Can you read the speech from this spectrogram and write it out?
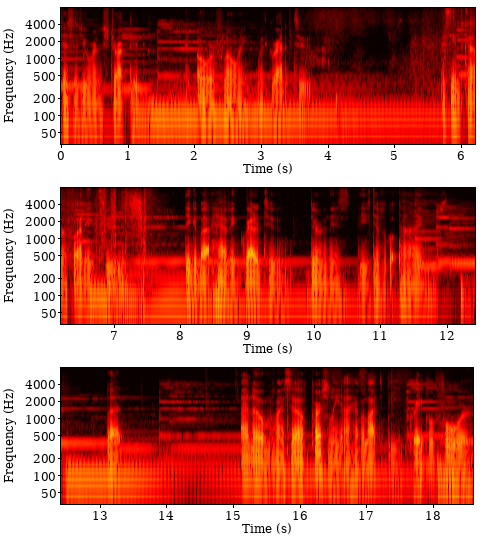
just as you were instructed, and overflowing with gratitude. It seems kind of funny to think about having gratitude during these, these difficult times, but I know myself personally, I have a lot to be grateful for.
